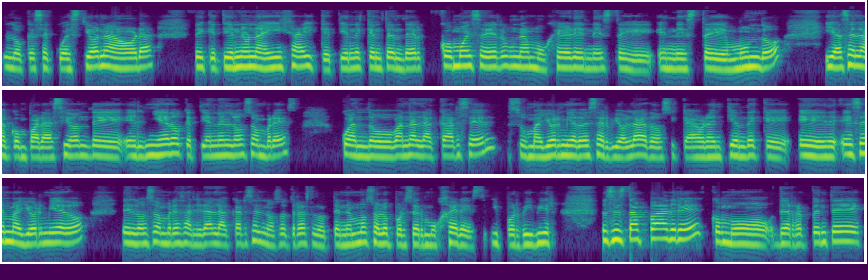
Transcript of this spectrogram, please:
lo que se cuestiona ahora de que tiene una hija y que tiene que entender cómo es ser una mujer en este, en este mundo, y hace la comparación de el miedo que tienen los hombres cuando van a la cárcel, su mayor miedo es ser violados y que ahora entiende que eh, ese mayor miedo de los hombres salir a la cárcel, nosotras lo tenemos solo por ser mujeres y por vivir. Entonces está padre como de repente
